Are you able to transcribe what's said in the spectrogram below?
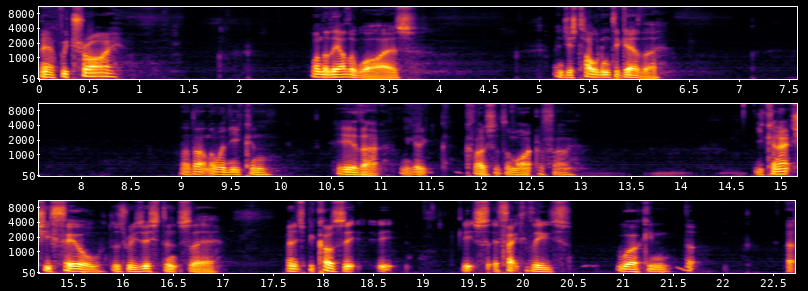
Now if we try one of the other wires and just hold them together, I don't know whether you can hear that. Let me get closer to the microphone. You can actually feel there's resistance there. And it's because it, it it's effectively working uh,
